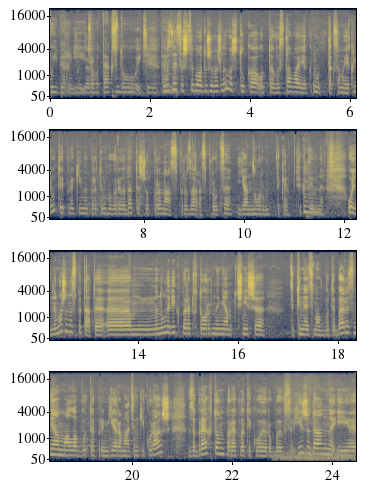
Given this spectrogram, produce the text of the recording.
вибір, і цього тексту, і цієї теми. Мені здається, що це була дуже важлива штука. От вистава, як ну так само, як лютий, про який ми перед тим говорили, да, те, що от про нас, про зараз, про це я норм, таке фіктивне. Оль, не можу не спитати. Е, минулий рік перед вторгненням, точніше. Це кінець мав бути березня, мала бути прем'єра Матінки Кураж за Брехтом, переклад якої робив Сергій Жадан. І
